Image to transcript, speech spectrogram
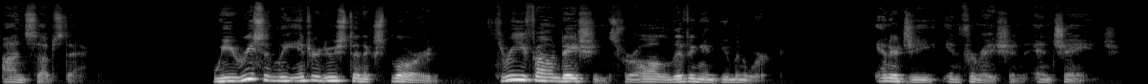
on Substack. We recently introduced and explored three foundations for all living and human work energy, information, and change.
